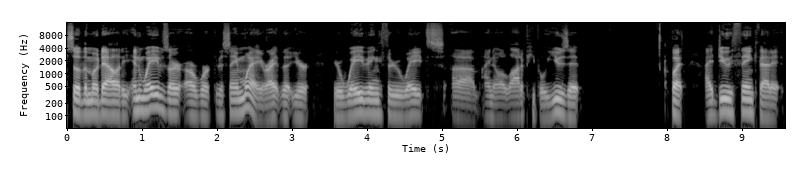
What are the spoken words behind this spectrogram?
so the modality and waves are, are work the same way, right? That you're you're waving through weights. Um, I know a lot of people use it, but I do think that it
